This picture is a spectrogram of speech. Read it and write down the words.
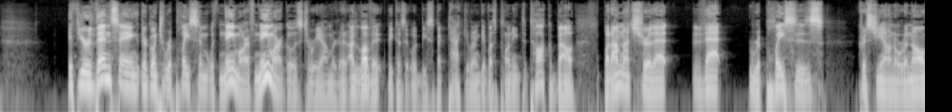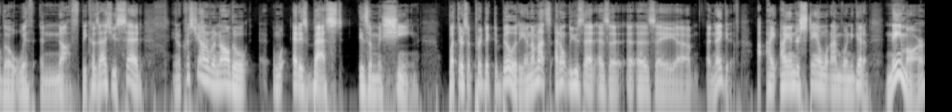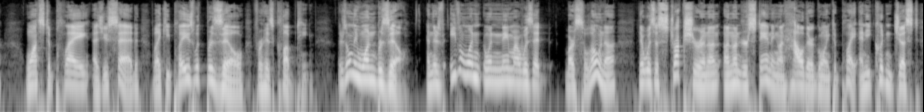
if you're then saying they're going to replace him with Neymar, if Neymar goes to Real Madrid, I love it because it would be spectacular and give us plenty to talk about. But I'm not sure that that replaces Cristiano Ronaldo with enough because, as you said, you know Cristiano Ronaldo at his best is a machine, but there's a predictability, and I'm not. I don't use that as a as a uh, a negative. I I understand what I'm going to get him. Neymar wants to play, as you said, like he plays with Brazil for his club team. There's only one Brazil, and there's even when when Neymar was at Barcelona, there was a structure and an, an understanding on how they're going to play, and he couldn't just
